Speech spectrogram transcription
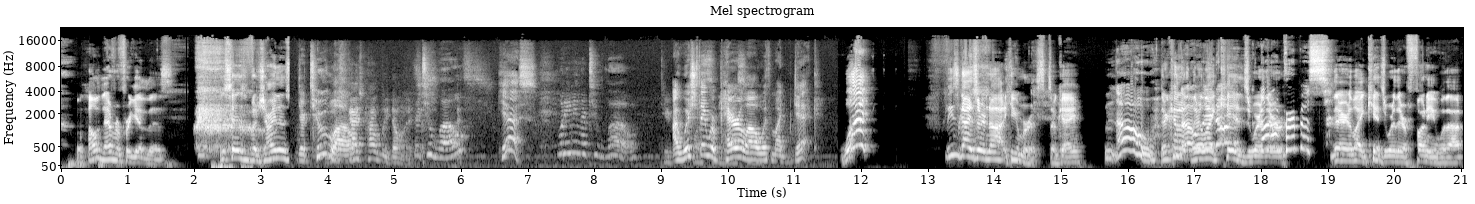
I'll never forget this. He says vaginas They're too Most low. guys probably don't. They're It's too low? Yes. What do you mean they're too low? I wish they were parallel with my dick. What? These guys are not humorists, okay? no They're kind of No, they're like not. kids where Not they're on purpose they're like kids where they're funny without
